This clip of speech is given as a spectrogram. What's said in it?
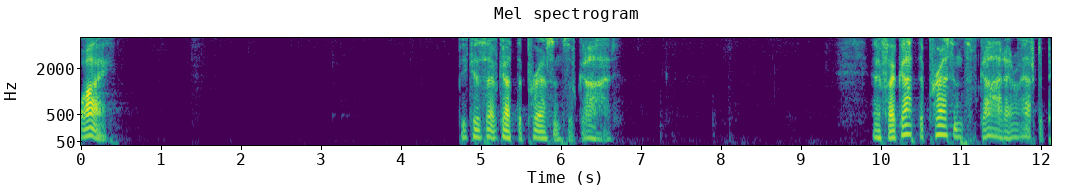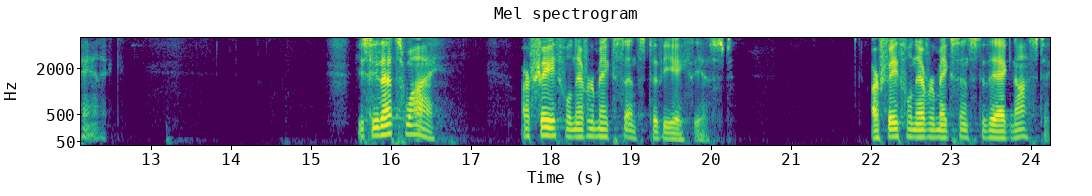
Why? Because I've got the presence of God. And if I've got the presence of God, I don't have to panic. You see, that's why our faith will never make sense to the atheist. Our faith will never make sense to the agnostic.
